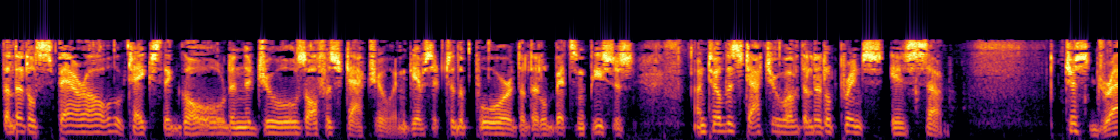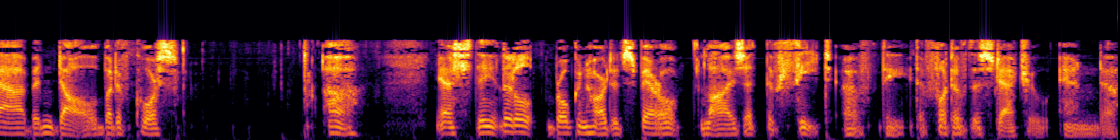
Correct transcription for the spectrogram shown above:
the little sparrow who takes the gold and the jewels off a statue and gives it to the poor, the little bits and pieces, until the statue of the little prince is uh, just drab and dull. But of course, uh, yes, the little broken-hearted sparrow lies at the feet of the, the foot of the statue, and uh,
